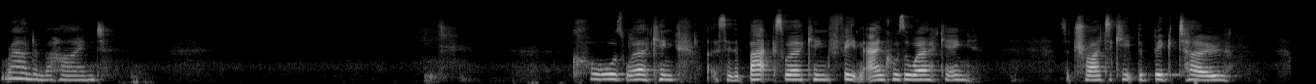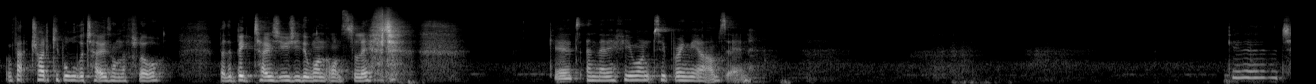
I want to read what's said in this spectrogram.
Round and behind. Core's working, like I say, the back's working, feet and ankles are working. So try to keep the big toe, in fact, try to keep all the toes on the floor, but the big toe is usually the one that wants to lift. Good, and then if you want to bring the arms in. Good.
